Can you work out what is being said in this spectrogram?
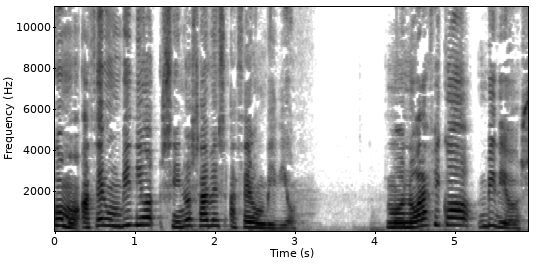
¿Cómo hacer un vídeo si no sabes hacer un vídeo? Monográfico vídeos.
